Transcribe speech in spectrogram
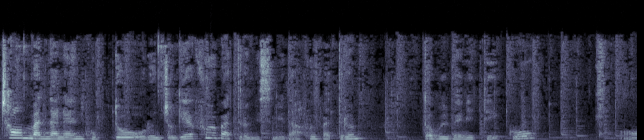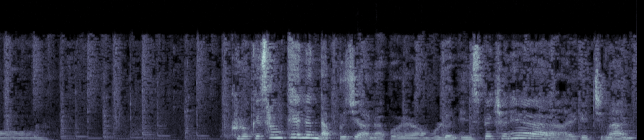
처음 만나는 복도 오른쪽에 풀 바트룸 있습니다. 풀 바트룸 더블 베니트 있고 어, 그렇게 상태는 나쁘지 않아 보여요. 물론 인스펙션 해야 알겠지만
